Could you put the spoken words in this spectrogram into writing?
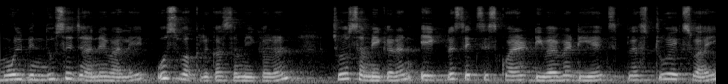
मूल बिंदु से जाने वाले उस वक्र का समीकरण, जो समीकरण एक plus x square d y by d x plus two x y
